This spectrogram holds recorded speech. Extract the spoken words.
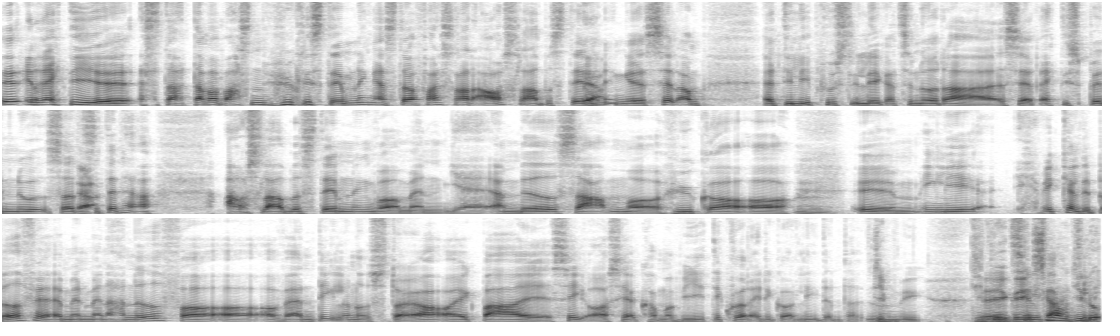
En, en rigtig, øh, altså der, der var bare sådan en hyggelig stemning. Altså der var faktisk ret afslappet stemning, ja. selvom at de lige pludselig ligger til noget, der ser rigtig spændende ud. Så, ja. så den her afslappet stemning, hvor man ja, er med sammen og hygger og mm. øhm, egentlig, jeg vil ikke kalde det badeferie, men man er hernede for at, at være en del af noget større, og ikke bare øh, se os, her kommer vi. Det kunne jeg rigtig godt lide, den der ydmyg De, de virker ikke som om, de lå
